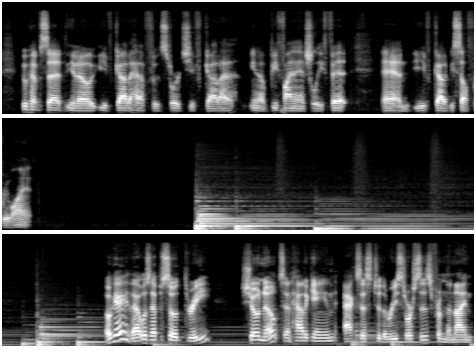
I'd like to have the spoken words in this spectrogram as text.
who have said, you know, you've got to have food storage, you've got to, you know, be financially fit, and you've got to be self reliant. Okay, that was episode three. Show notes and how to gain access to the resources from the nine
